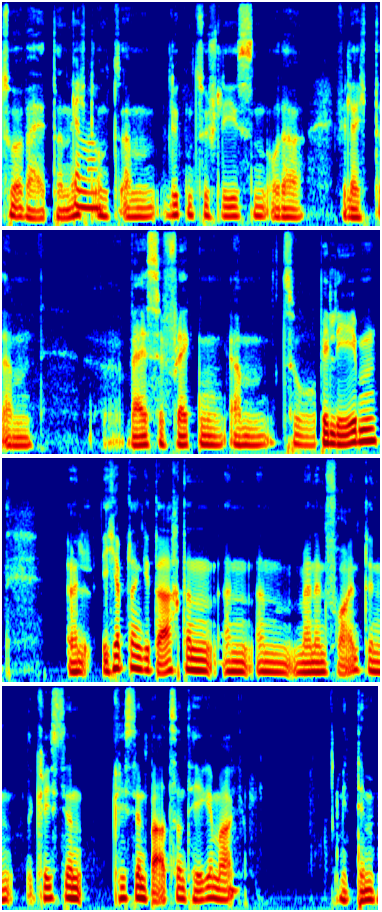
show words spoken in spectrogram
zu erweitern nicht? Genau. und ähm, Lücken zu schließen oder vielleicht ähm, weiße Flecken ähm, zu beleben. Ich habe dann gedacht an, an, an, meinen Freund, den Christian, Christian Barzan-Tegemark. Mhm mit dem,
